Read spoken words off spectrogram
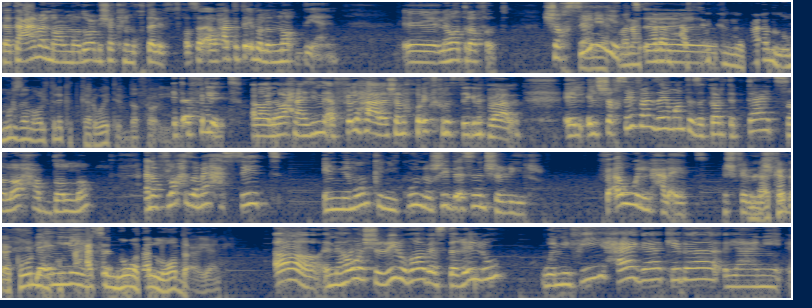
تتعامل مع الموضوع بشكل مختلف، أو حتى تقبل النقد يعني، آآ اللي هو اترفض. يعني شخصية ما أنا فعلًا آآ حسيت إن فعلًا الأمور زي ما قُلت لِك اتكروتت، ده في يعني. اتقفّلت، آه، اللي هو إحنا عايزين نقفّلها علشان هو يدخل السجن فعلًا. ال الشخصية فعلًا زي ما أنت ذكرت بتاعة صلاح عبد الله، أنا في لحظة ما حسيت إن ممكن يكون رشيد ده أساسًا شرير، في أول الحلقات، مش في مش أكون لإني كنت ليه؟ حاسس إن هو ده الوضع يعني. آه، إن هو شرير وهو بيستغلّه، وإن في حاجة كده يعني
